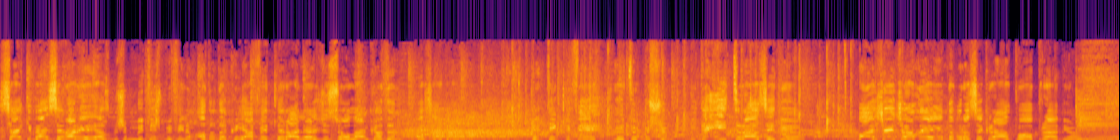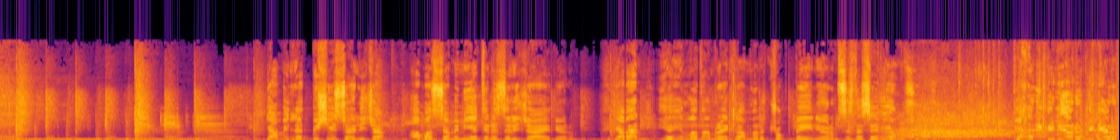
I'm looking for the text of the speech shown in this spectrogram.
Sanki ben senaryo yazmışım. Müthiş bir film. Adı da kıyafetlere alerjisi olan kadın. Mesela tamam mı? Ve teklifi götürmüşüm. Bir de itiraz ediyor. Bayşe canlı yayında burası Kral Pop Radyo. Ya millet bir şey söyleyeceğim ama samimiyetinizi rica ediyorum. Ya ben yayınladığım reklamları çok beğeniyorum. Siz de seviyor musunuz? Yani biliyorum biliyorum.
